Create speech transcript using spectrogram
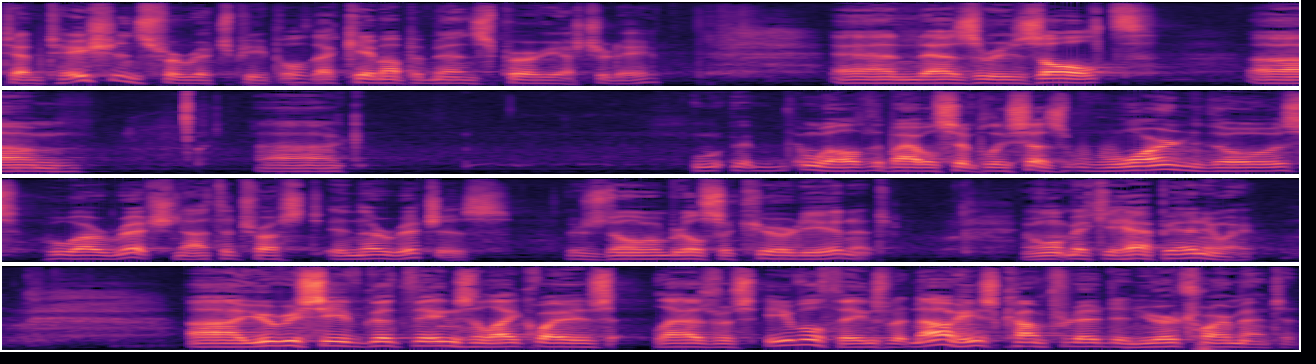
temptations for rich people. That came up in men's prayer yesterday. And as a result, um, uh, well, the Bible simply says, warn those who are rich not to trust in their riches. There's no real security in it. It won't make you happy anyway. Uh, you received good things, and likewise Lazarus evil things, but now he's comforted and you're tormented.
